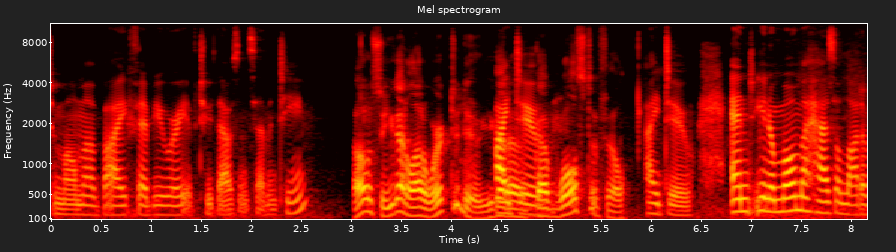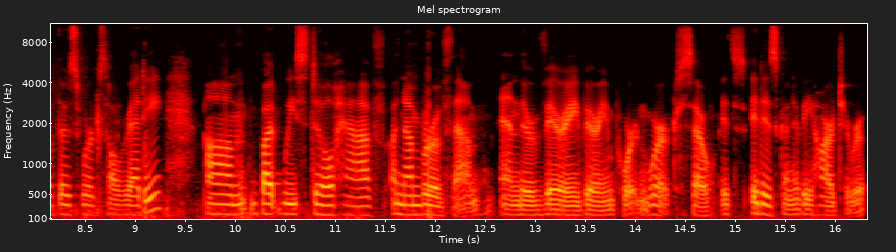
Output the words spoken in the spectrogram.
to MoMA by February of 2017. Oh, so you got a lot of work to do. You I got do. got walls to fill. I do. And, you know, MoMA has a lot of those works already, um, but we still have a number of them, and they're very, very important works. So it's, it is going to be hard to, re-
